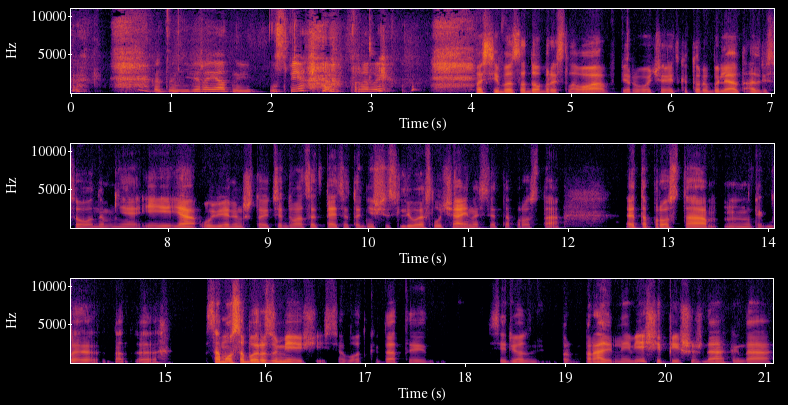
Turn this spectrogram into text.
Это невероятный успех, прорыв. Спасибо за добрые слова, в первую очередь, которые были адресованы мне. И я уверен, что эти 25 — это не счастливая случайность, это просто, это просто как бы э, само собой разумеющееся. Вот, когда ты серьезно правильные вещи пишешь, да, когда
